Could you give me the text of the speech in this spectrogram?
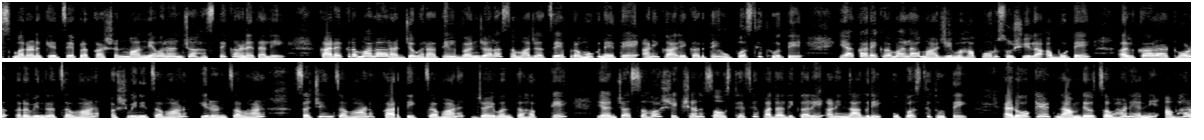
स्मरणकेचे प्रकाशन मान्यवरांच्या हस्ते करण्यात आले. कार्यक्रमाला राज्यभरातील बंजारा समाजाचे प्रमुख नेते आणि कार्यकर्ते उपस्थित होते. या कार्यक्रमाला माजी महापौर सुशीला अबुटे अलका राठोड रवींद्र चव्हाण अश्विनी चव्हाण किरण चव्हाण सचिन चव्हाण कार्तिक चव्हाण जयवंत हक्के यांच्यासह शिक्षण संस्थेचे पदाधिकारी आणि नागरिक उपस्थित होते. अॅडव्होकेट नामदेव चव्हाण यांनी आभार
